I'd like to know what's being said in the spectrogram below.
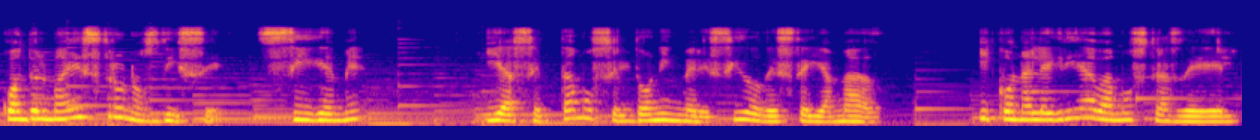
Cuando el Maestro nos dice, sígueme, y aceptamos el don inmerecido de este llamado, y con alegría vamos tras de él,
